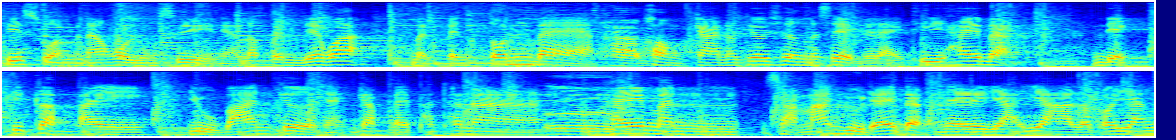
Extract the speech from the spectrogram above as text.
ที่สวนมะนาวโฮลุงซือเนี่ยเราเป็นเรียกว่าเหมือนเป็นต้นแบบครับ ของการท่องเที่ยวเชิงเกษตรหลาย ๆ ที่ให้แบบเด็กที่กลับไปอยู่บ้านเกิดเนี่ยกลับไปพัฒนา อืมให้มันสามารถอยู่ได้แบบในระยะยาวแล้วก็ยั่ง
